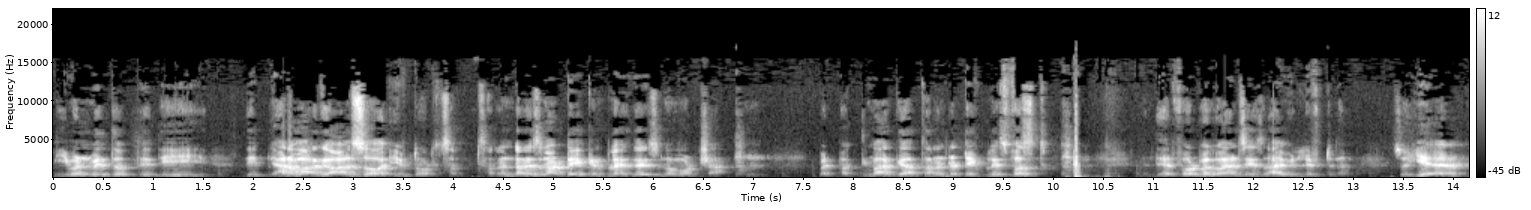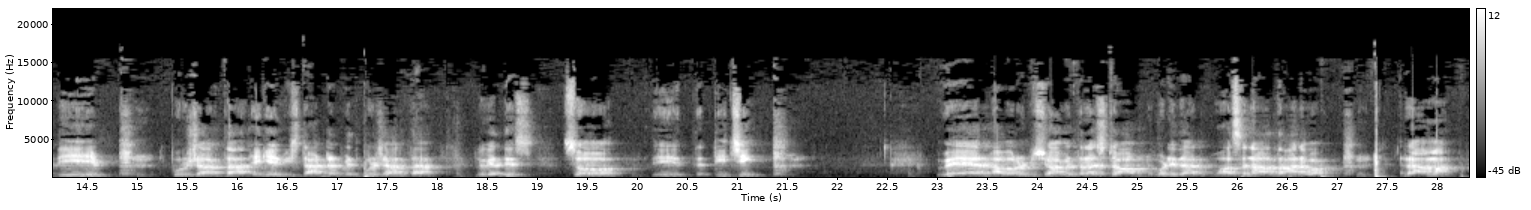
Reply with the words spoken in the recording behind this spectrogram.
Even with the, the, Jnana Marga also, if total surrender has not taken place, there is no moksha. But Bhakti Marga, surrender take place first. Therefore Bhagavan says, I will lift them. So here the Purushartha, again we started with Purushartha. Look at this. So the, the teaching where our Vishwamitra stopped, what is that? Vasana Tanavam, Rama.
